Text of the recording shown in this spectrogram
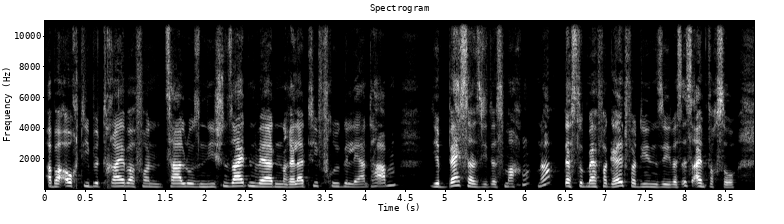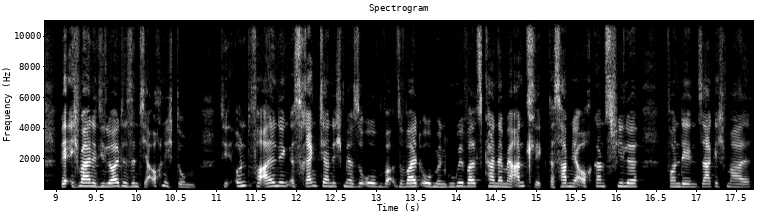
Aber auch die Betreiber von zahllosen Nischenseiten werden relativ früh gelernt haben, je besser sie das machen, ne, desto mehr Geld verdienen sie. Das ist einfach so. Ich meine, die Leute sind ja auch nicht dumm. Die, und vor allen Dingen, es rankt ja nicht mehr so oben, so weit oben in Google, weil es keiner mehr anklickt. Das haben ja auch ganz viele von den, sag ich mal,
